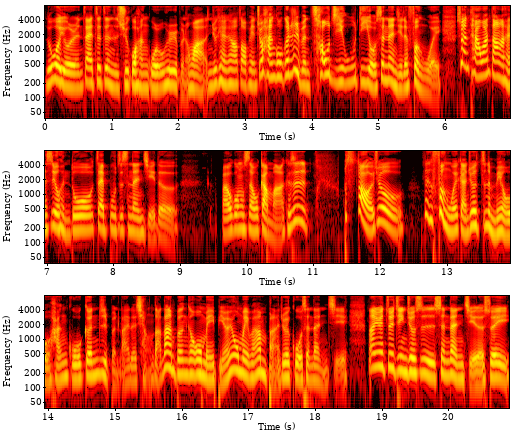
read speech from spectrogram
如果有人在这阵子去过韩国或日本的话，你就可以看到照片。就韩国跟日本超级无敌有圣诞节的氛围。虽然台湾当然还是有很多在布置圣诞节的百货公司啊或干嘛，可是不知道就。那个氛围感就真的没有韩国跟日本来的强大，当然不能跟欧美比，因为欧美他们本来就会过圣诞节。那因为最近就是圣诞节了，所以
